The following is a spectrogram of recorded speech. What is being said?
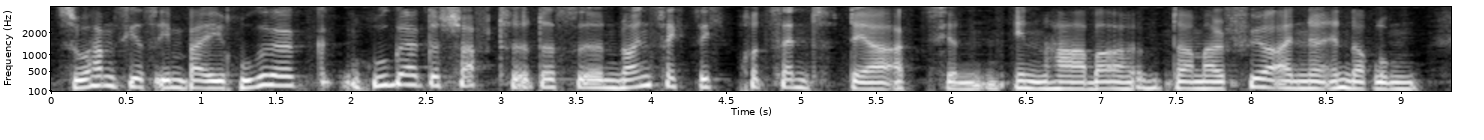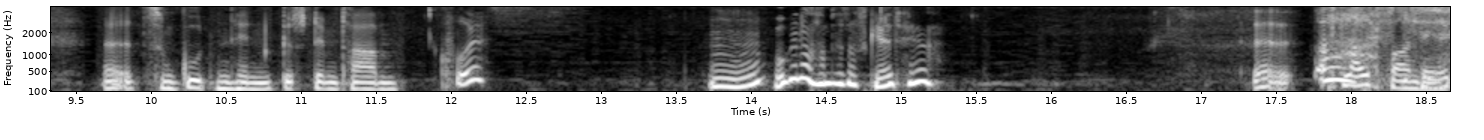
so haben sie es eben bei Ruger, Ruger geschafft, äh, dass äh, 69 Prozent der Aktieninhaber da mal für eine Änderung äh, zum Guten hin gestimmt haben. Cool. Wo genau haben sie das Geld her? Crowdfunding.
